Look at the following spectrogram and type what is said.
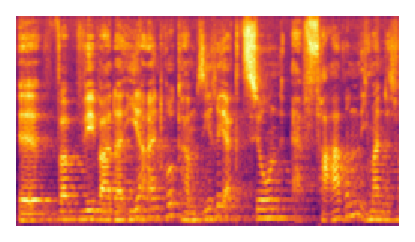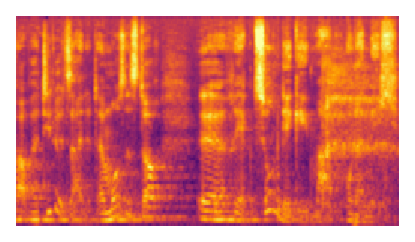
Äh, wie war da Ihr Eindruck? Haben Sie Reaktionen erfahren? Ich meine, das war auf der Titelseite. Da muss es doch äh, Reaktionen gegeben haben, oder nicht?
